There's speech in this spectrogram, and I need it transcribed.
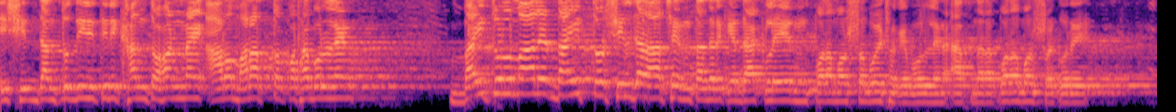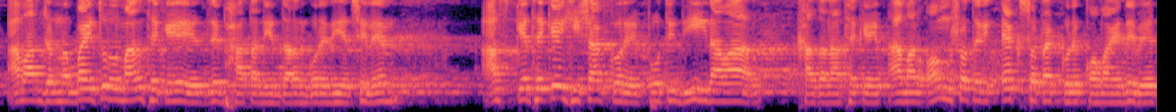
এই সিদ্ধান্ত দিয়ে তিনি ক্ষান্ত হন নাই, আরও মারাত্মক কথা বললেন। বাইতুল মালের দায়িত্বশীল যারা আছেন, তাদেরকে ডাকলেন, পরামর্শ বৈঠকে বললেন, আপনারা পরামর্শ করে আমার জন্য বাইতুল মাল থেকে যে ভাতা নির্ধারণ করে দিয়েছিলেন, আজকে থেকে হিসাব করে প্রতিদিন আমার খাজানা থেকে আমার অংশ থেকে একশো টাকা করে কমায় দেবেন।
